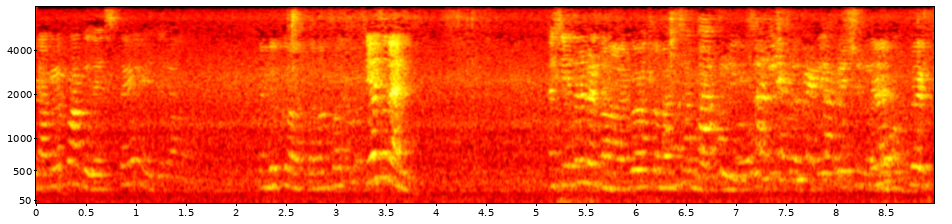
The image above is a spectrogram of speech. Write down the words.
తమలపాకు తెస్తే. ఎందుకు తమలపాకు చేతులు ఆ, పెట్టాను ఇగో అట్లా మంచిగా డెకరేషన్ ఏ, పెట్టు.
